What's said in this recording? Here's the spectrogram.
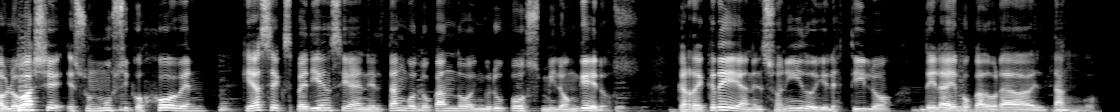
Pablo Valle es un músico joven que hace experiencia en el tango tocando en grupos milongueros, que recrean el sonido y el estilo de la época dorada del tango,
